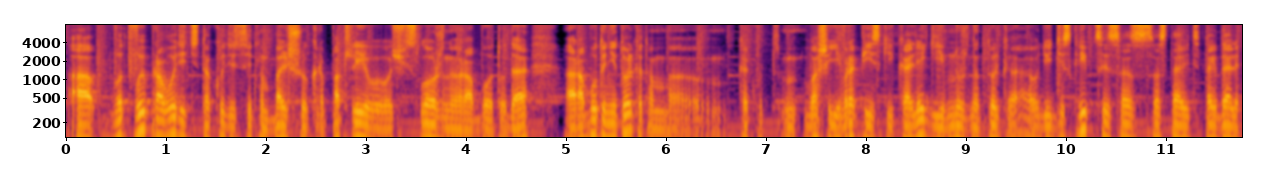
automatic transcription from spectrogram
А вот вы проводите такую действительно большую, кропотливую, очень сложную работу, да? А работа не только там, а, как вот ваши европейские коллеги, им нужно только аудиодескрипции со составить и так далее.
